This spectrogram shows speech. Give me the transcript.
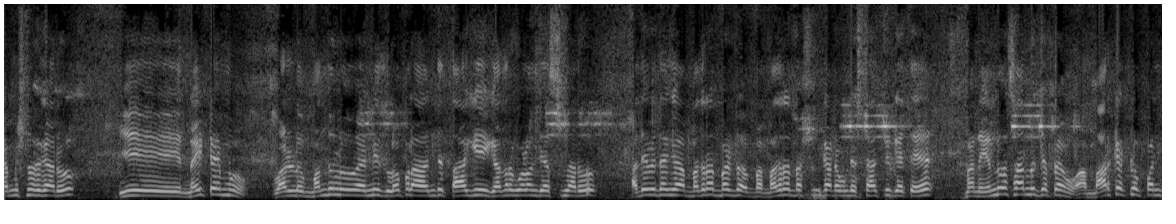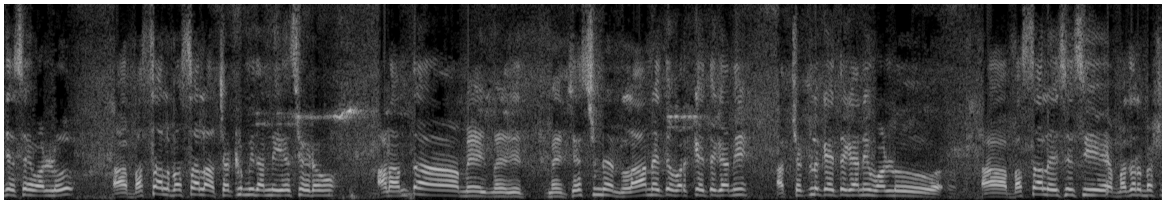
కమిషనర్ గారు ఈ నైట్ టైము వాళ్ళు మందులు అన్ని లోపల అంతే తాగి గందరగోళం చేస్తున్నారు. అదేవిధంగా మదరాబాద్ మదరాబాద్ బస్ కాడ ఉండే స్టాచ్యూకి అయితే మనం ఎన్నోసార్లు చెప్పాము ఆ మార్కెట్లో పనిచేసే వాళ్ళు ఆ బస్తాలు బస్తాలు ఆ చెట్ల మీద అన్ని వేసేయడం ఆడంతా మే మే- మేము చేస్తుండే లాన్ అయితే వర్క్ అయితే కానీ ఆ చెట్లకైతే కానీ వాళ్ళు ఆ బస్తాలు వేసేసి మదర్ బస్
